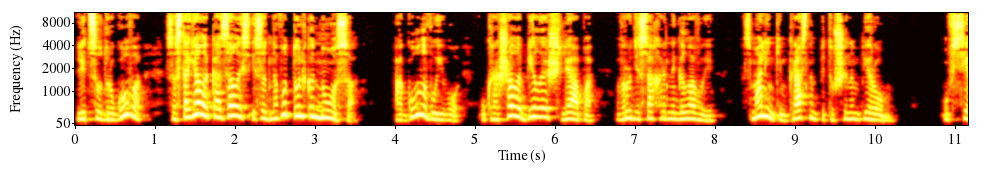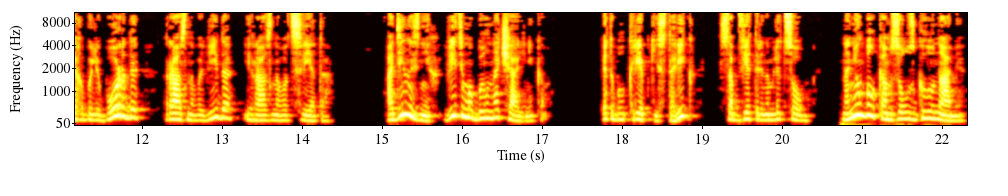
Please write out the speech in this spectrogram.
Лицо другого состояло, казалось, из одного только носа, а голову его украшала белая шляпа, вроде сахарной головы, с маленьким красным петушиным пером. У всех были бороды разного вида и разного цвета. Один из них, видимо, был начальником. Это был крепкий старик с обветренным лицом. На нем был камзол с галунами,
